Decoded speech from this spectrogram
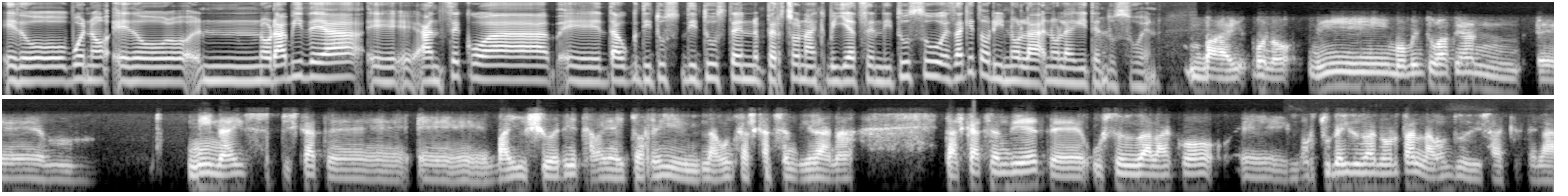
edo, bueno, edo norabidea e, antzekoa e, dauk dituz, dituzten pertsonak bilatzen dituzu, ezakit hori nola, nola egiten duzuen? Bai, bueno, ni momentu batean... Eh, ni naiz pizkat e, e, bai usueri eta bai aitorri laguntza eskatzen didana. Eta eskatzen diet, e, uste dudalako, e, lortu nahi dudan hortan lagundu dizaketela,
